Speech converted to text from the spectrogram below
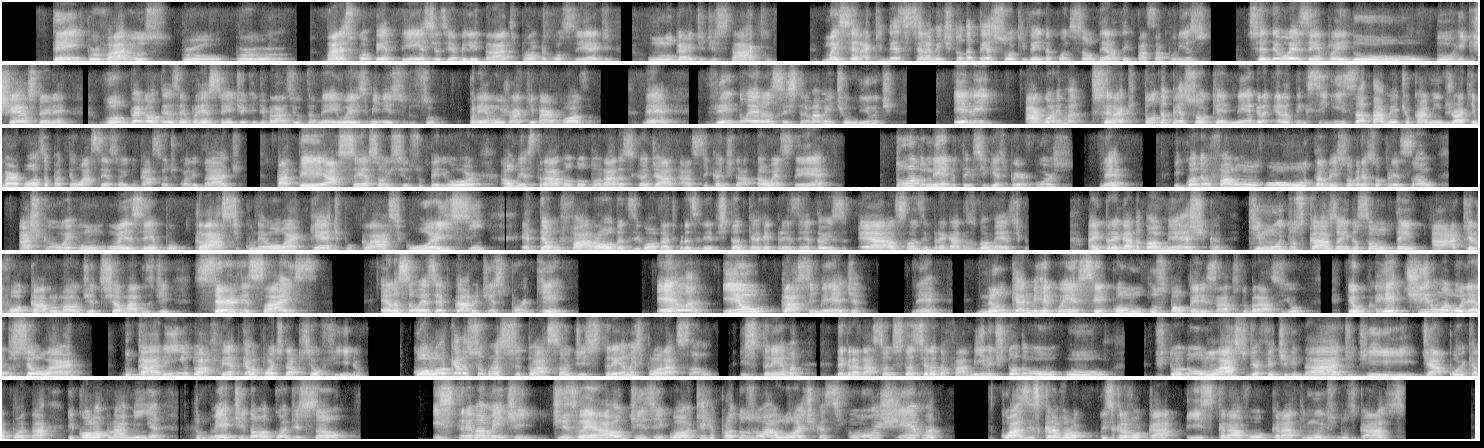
têm, por vários, por, por várias competências e habilidades próprias, consegue um lugar de destaque, mas será que necessariamente toda pessoa que vem da condição dela tem que passar por isso? Você deu o exemplo aí do, do Rick Chester, né? Vamos pegar outro exemplo recente aqui de Brasil também, o ex-ministro do Supremo, Joaquim Barbosa, né? Veio de uma herança extremamente humilde. Ele agora será que toda pessoa que é negra, ela tem que seguir exatamente o caminho de Joaquim Barbosa para ter um acesso à educação de qualidade, para ter acesso ao ensino superior, ao mestrado, ao doutorado, a se candidatar, ao STF? todo negro tem que seguir esse percurso, né? E quando eu falo um, um, também sobre essa opressão, acho que um, um, exemplo clássico, né, ou arquétipo clássico, ou aí sim, é até um farol da desigualdade brasileira, de tanto que ele representa, é, são as empregadas domésticas. A empregada doméstica, que em muitos casos ainda são, tem aquele vocábulo maldito chamados de serviçais, elas são um exemplo claro disso, porque ela, eu, classe média, né? Não quero me reconhecer como os pauperizados do Brasil. Eu retiro uma mulher do seu lar, do carinho, do afeto que ela pode dar para o seu filho, coloco ela sobre uma situação de extrema exploração, extrema degradação, distanciando da família, de todo o, o, de todo o laço de afetividade, de, de apoio que ela pode dar, e coloco na minha, submetida a uma condição extremamente desleal, desigual, que reproduz uma lógica assim, longeva quase escravo, escravocrata em muitos dos casos,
